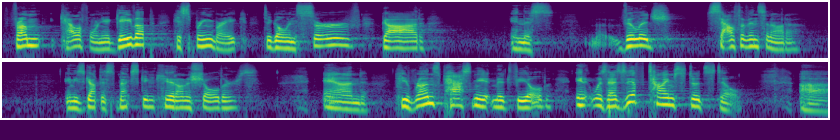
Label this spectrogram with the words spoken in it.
from California gave up his spring break to go and serve God in this village south of Ensenada. And he's got this Mexican kid on his shoulders. And he runs past me at midfield, and it was as if time stood still. Uh,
